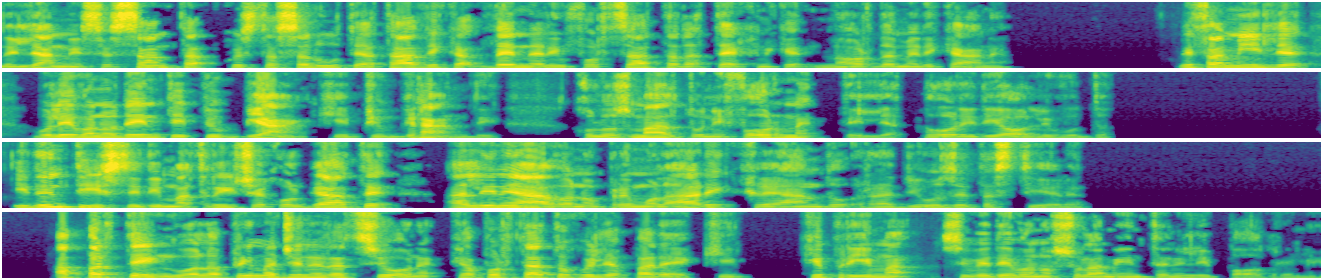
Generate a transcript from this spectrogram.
Negli anni 60 questa salute atavica venne rinforzata da tecniche nordamericane. Le famiglie volevano denti più bianchi e più grandi, con lo smalto uniforme degli attori di Hollywood. I dentisti di matrice colgate allineavano premolari creando radiose tastiere. Appartengo alla prima generazione che ha portato quegli apparecchi che prima si vedevano solamente negli ippodromi.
